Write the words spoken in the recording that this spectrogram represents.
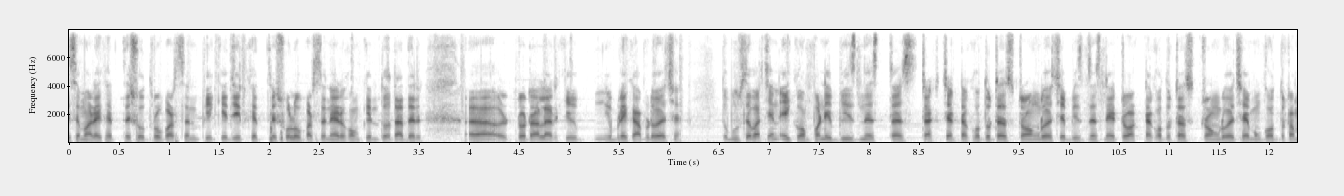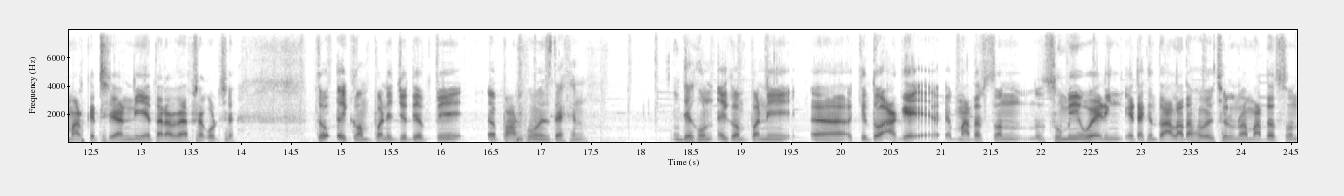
এসএমআর এর ক্ষেত্রে সতেরো পার্সেন্ট পিকেজির ক্ষেত্রে ষোলো পার্সেন্ট এরকম কিন্তু তাদের টোটাল আর কি ব্রেকআপ রয়েছে। তো বুঝতে পারছেন, এই কোম্পানির বিজনেসটা স্ট্রাকচারটা কতটা স্ট্রং রয়েছে বিজনেস নেটওয়ার্কটা কতটা স্ট্রং রয়েছে এবং কতটা মার্কেট শেয়ার নিয়ে তারা ব্যবসা করছে। তো এই কোম্পানির যদি আপনি পারফরমেন্স দেখেন দেখুন, এই কোম্পানি কিন্তু আগে মাদারসন সুমি ওয়ারিং এটা কিন্তু আলাদাভাবে ছিল না। মাদারসন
